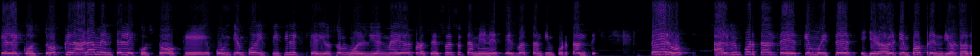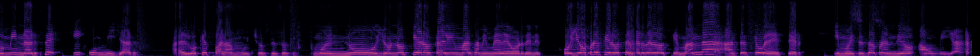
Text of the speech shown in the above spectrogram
que le costó, claramente le costó, que fue un tiempo difícil y que Dios lo moldeó en medio del proceso, eso también es, es bastante importante. Pero algo importante es que Moisés, llegado el tiempo, aprendió a dominarse y humillarse. Algo que para muchos es así como de, no, yo no quiero que alguien más a mí me dé órdenes. O yo prefiero ser de los que manda antes que obedecer. Y Moisés aprendió a humillarse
